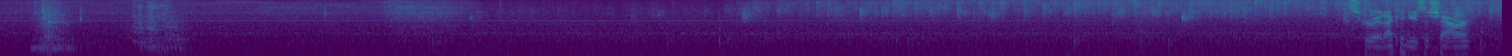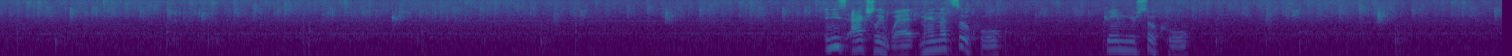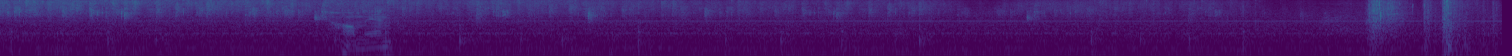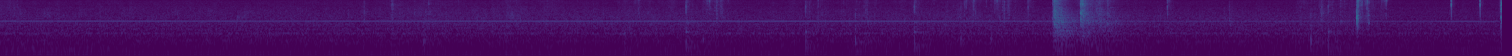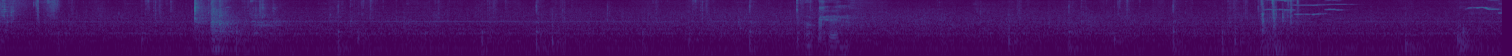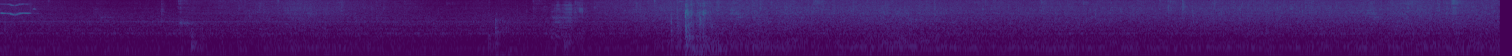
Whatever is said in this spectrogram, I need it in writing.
I could use a shower. And he's actually wet. Man, that's so cool. Game, you're so cool. Oh, man. Okay.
